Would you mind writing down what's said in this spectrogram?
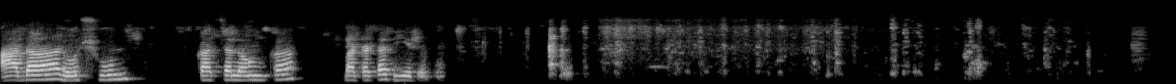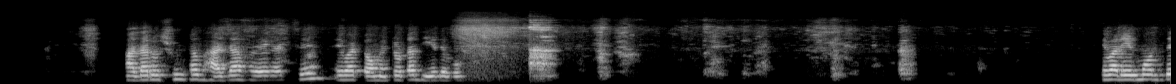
আদা, রসুন, কাঁচা লঙ্কা, বাটাটা দিয়ে দেবো। আদা রসুনটা ভাজা হয়ে গেছে, এবার টমেটোটা দিয়ে দেব। এবার এর মধ্যে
